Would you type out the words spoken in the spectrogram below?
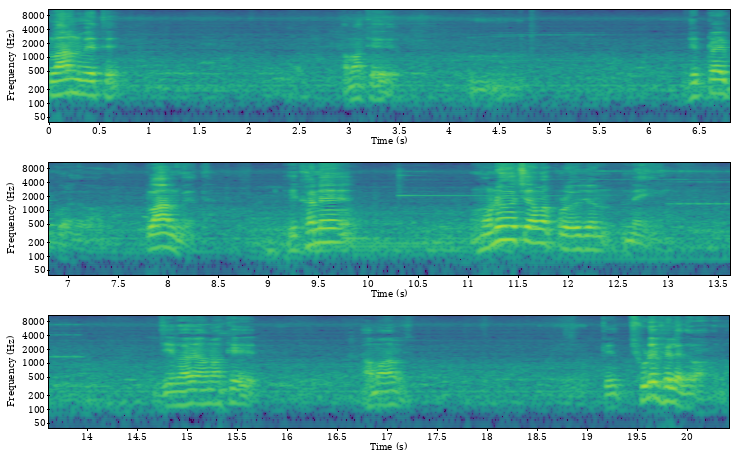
প্ল্যান ওয়েতে আমাকে ডিপ্রাইভ করে দেওয়া হলো প্ল্যান ওয়েতে এখানে মনে হয়েছে আমার প্রয়োজন নেই। যেভাবে আমাকে আমার কে ছুঁড়ে ফেলে দেওয়া হলো,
